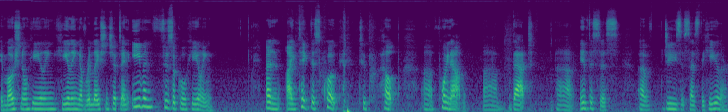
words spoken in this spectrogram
emotional healing, healing of relationships, and even physical healing. And I take this quote to help uh, point out um, that uh, emphasis of Jesus as the healer.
